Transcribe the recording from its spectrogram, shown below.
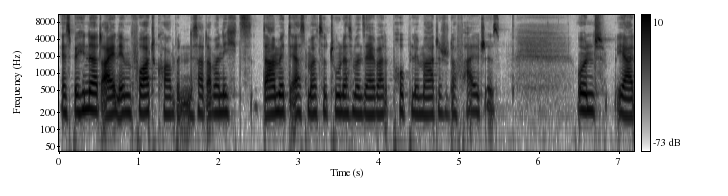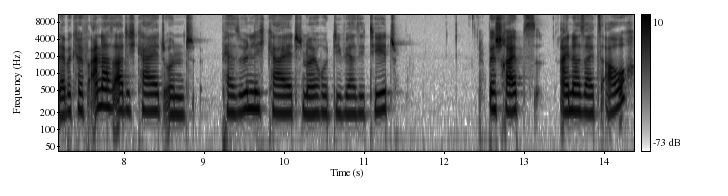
es behindert einen im Fortkommen. Es hat aber nichts damit erstmal zu tun, dass man selber problematisch oder falsch ist. Und ja, der Begriff Andersartigkeit und Persönlichkeit, Neurodiversität beschreibt es einerseits auch.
